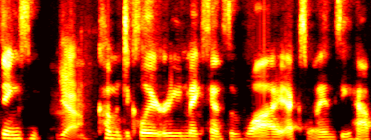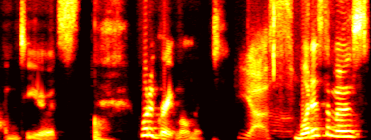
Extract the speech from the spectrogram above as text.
things yeah come into clarity and make sense of why x y and z happened to you it's what a great moment yes. What is the most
